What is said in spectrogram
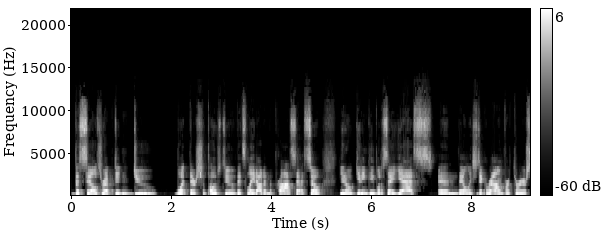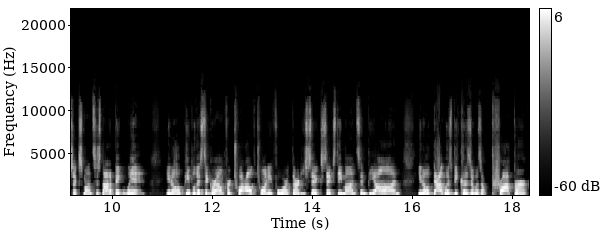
the sales rep didn't do what they're supposed to that's laid out in the process. So, you know, getting people to say yes and they only stick around for three or six months is not a big win. You know, yeah. people that stick around for 12, 24, 36, 60 months and beyond, you know, that was because there was a proper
